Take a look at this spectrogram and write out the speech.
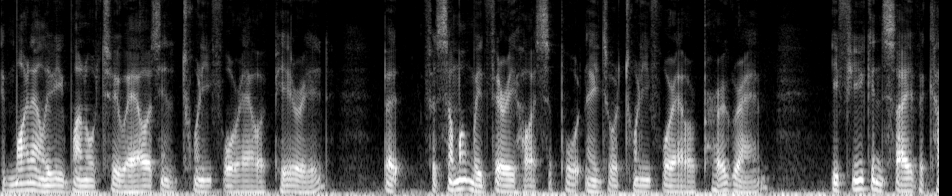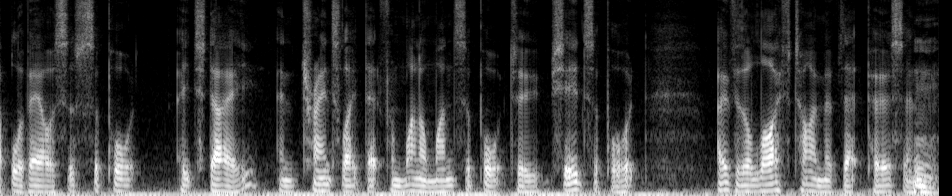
It might only be one or two hours in a 24-hour period, but for someone with very high support needs or a 24-hour program, if you can save a couple of hours of support each day and translate that from one-on-one support to shared support over the lifetime of that person, Mm.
